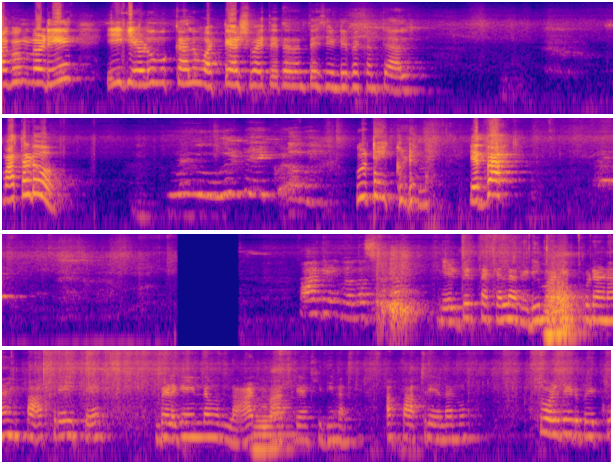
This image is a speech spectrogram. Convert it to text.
ಮಗಂಗ್ ನೋಡಿ ಈಗ ಏಳು ಮುಕ್ಕಾಲು ಹೊಟ್ಟೆ ಹಶ್ವಾಯ್ತೈತದಂತೆ ಸಿಂಡಿಬೇಕಂತೆ ಹಾಲು. ಮಾತಾಡು. ಊಟ ಇಟ್ಕೊಡಮ್ಮ. ಎದ್ಬಾ. ಹಾಗೆ ಇವಾಗ ಸ್ವಲ್ಪ ಎಳ್ದಿರ್ತಕ್ಕೆಲ್ಲ ರೆಡಿ ಮಾಡಿ ಇಟ್ಬಿಡೋಣ. ಈ ಪಾತ್ರೆ ಐತೆ. ಬೆಳಗ್ಗೆಯಿಂದ ಒಂದು ಲಾಡ್ ಪಾತ್ರೆ ಹಾಕಿದ್ದೀನಿ ಆ ಪಾತ್ರೆ ಎಲ್ಲನೂ ತೊಳೆದಿಡಬೇಕು.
